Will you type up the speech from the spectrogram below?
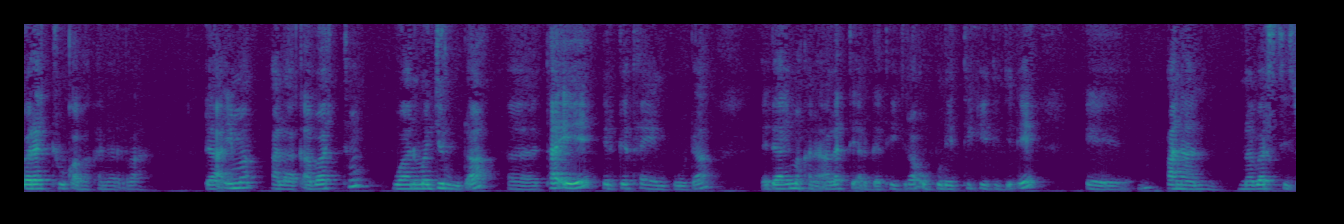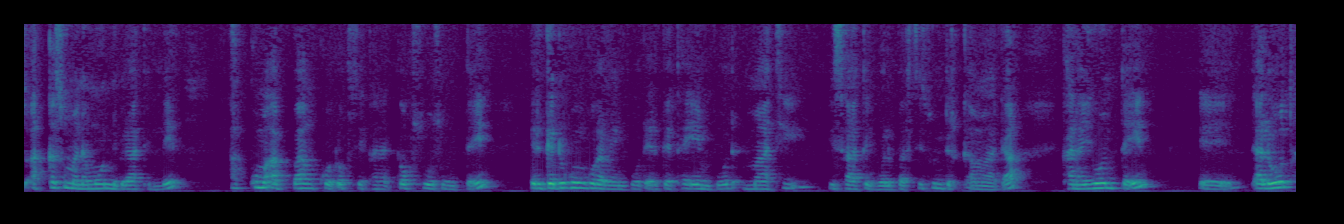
barachuu qaba kanarraa daa'ima alaa qabaachuun waanuma jirudha ta'ee erga ta'een booda daa'ima kana alatti argatee jira. Obboleettii keeti jedhee anaan na barsiisu. Akkasuma namoonni biraatillee akkuma abbaan koo dhokse kana dhoksuu osoo hin ta'in erga dogongorameen booda erga ta'een booda maatii isaatiin wal barsiisuun dirqamaadha. Kana yoo hin ta'in dhaloota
